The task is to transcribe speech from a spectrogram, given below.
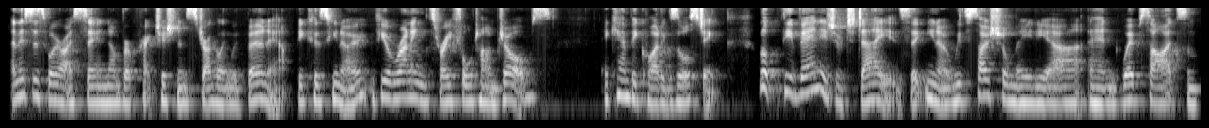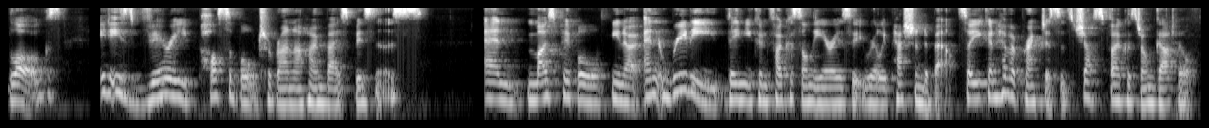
And this is where I see a number of practitioners struggling with burnout because, you know, if you're running three full time jobs, it can be quite exhausting. Look, the advantage of today is that, you know, with social media and websites and blogs, it is very possible to run a home based business and most people, you know, and really then you can focus on the areas that you're really passionate about. So you can have a practice that's just focused on gut health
